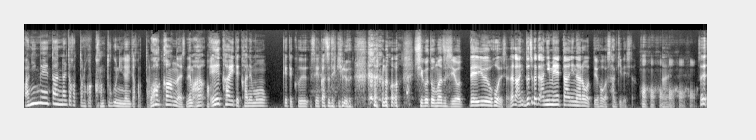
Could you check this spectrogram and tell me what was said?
アニメーターになりたかったのか監督になりたかったのかわかんないです。でもあ。絵描いて金儲けて食う生活できる あの仕事をまずしようっていう方でした。ねだからどっちかというとアニメーターになろうっていう方が先でした。ははははははそれ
